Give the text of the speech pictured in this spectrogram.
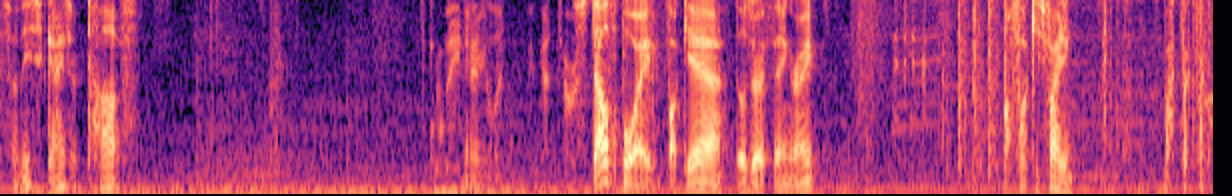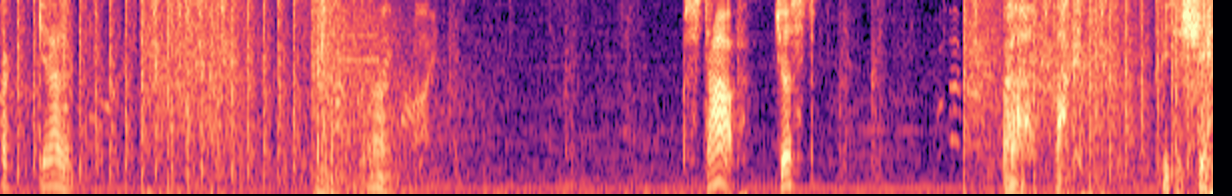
So these guys are tough. There you go. Stealth boy, fuck yeah, those are a thing, right? Oh fuck, he's fighting. Fuck, fuck, fuck, fuck, get out of there. What's going on? Stop. Just. Oh, fuck. Piece of shit.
